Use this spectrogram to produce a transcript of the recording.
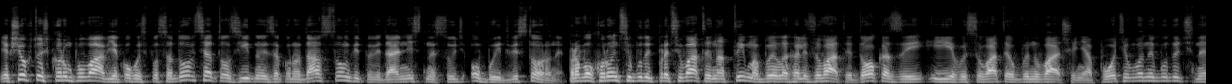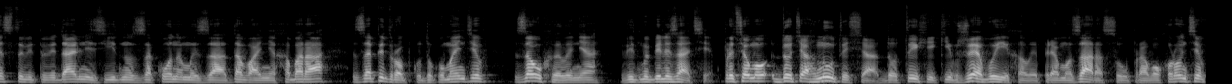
Якщо хтось корумпував якогось посадовця, то згідно із законодавством відповідальність несуть обидві сторони. Правоохоронці будуть працювати над тим, аби легалізувати докази і висувати обвинувачення. Потім вони будуть нести відповідальність згідно з законами за давання хабара, за підробку документів, за ухилення від мобілізації. При цьому дотягнутися до тих, які вже виїхали прямо зараз у правоохоронців.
